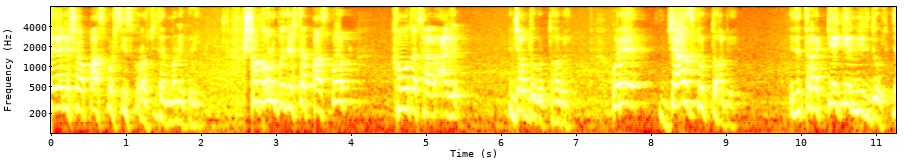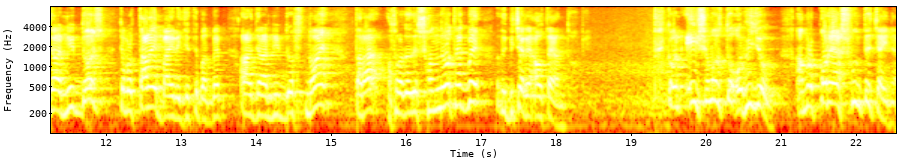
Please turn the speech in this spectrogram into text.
এর আগে সব পাসপোর্ট সিজ করা উচিত আমি মনে করি। সকল উপদেষ্টার পাসপোর্ট ক্ষমতা ছাড়ার আগে জব্দ করতে হবে, করে জাজ করতে হবে। যে তারা কে কে নির্দোষ? যারা নির্দোষ, কেবল তারাই বাইরে যেতে পারবেন আর যারা নির্দোষ নয়, তারা অথবা তাদের সন্দেহ থাকবে, তাদের বিচারে আওতায় আনতে হবে। কারণ এই সমস্ত অভিযোগ আমরা পরে আর শুনতে চাই না।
